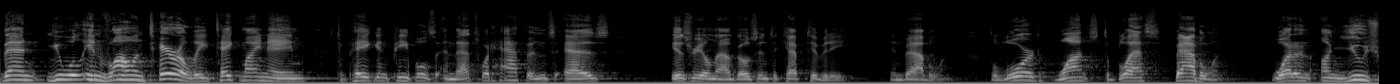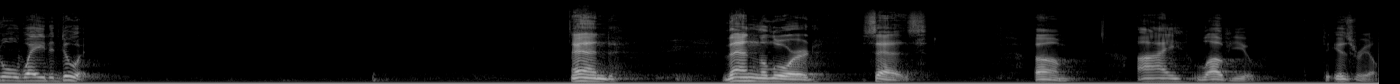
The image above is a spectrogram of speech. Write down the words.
then you will involuntarily take my name to pagan peoples. And that's what happens as Israel now goes into captivity in Babylon. The Lord wants to bless Babylon. What an unusual way to do it. And then the Lord says, um, I love you to Israel,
